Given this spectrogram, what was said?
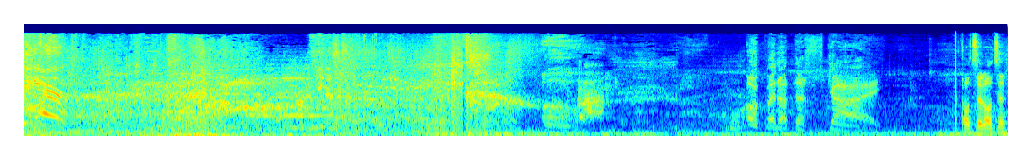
fear. Open up the sky. Ulted, ulted.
